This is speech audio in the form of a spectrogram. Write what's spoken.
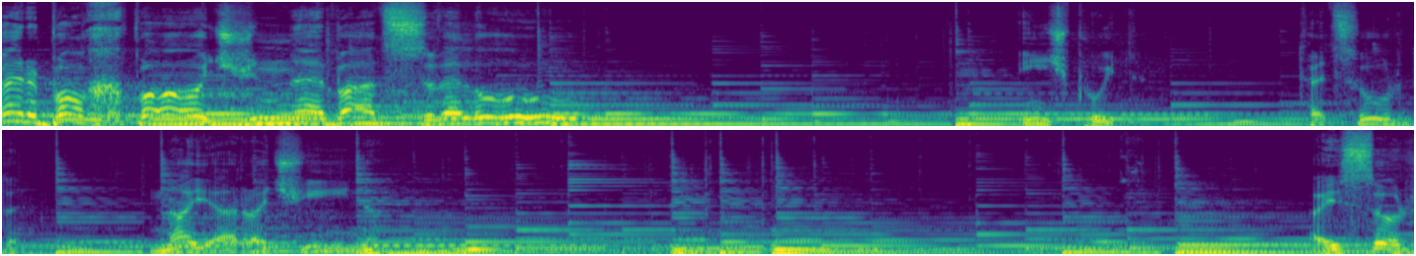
մեր բողբոջն է բացվելու ինչ փույթ թե ցուրտ է նայ առաջինը այսօր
